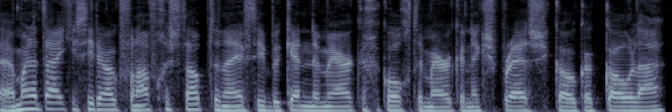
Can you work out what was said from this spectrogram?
Uh, maar een tijdje is hij er ook van afgestapt. En dan heeft hij bekende merken gekocht. American Express, Coca-Cola.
